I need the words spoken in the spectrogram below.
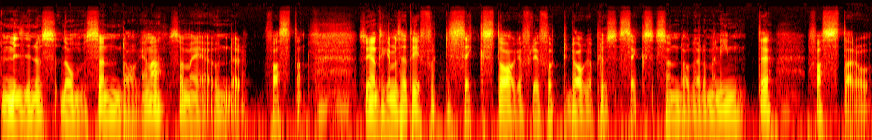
minus de söndagarna som är under fastan. Så egentligen kan man säga att det är 46 dagar, för det är 40 dagar plus 6 söndagar då man inte fastar. Och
